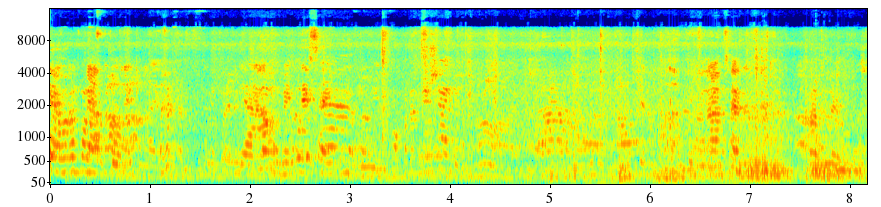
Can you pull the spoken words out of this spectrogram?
ఎవరో పడుకో పెట్టే సైడ్ పర్లేదు.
